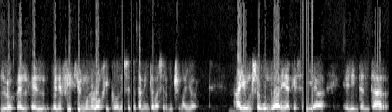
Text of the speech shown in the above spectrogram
el, beneficio inmunológico de ese tratamiento va a ser mucho mayor. Hay un segundo área que sería el intentar,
